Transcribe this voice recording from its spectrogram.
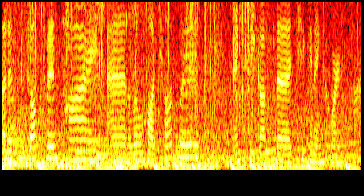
Got a Stockman pie and a little hot chocolate. And she got the chicken and corn pie.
